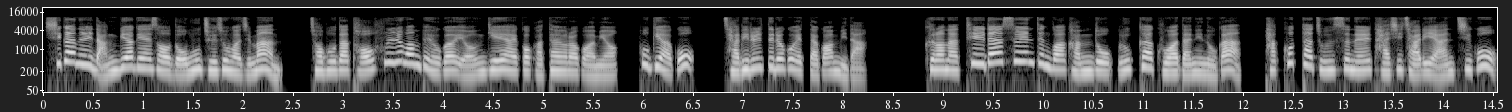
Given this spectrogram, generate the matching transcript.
시간을 낭비하게 해서 너무 죄송하지만 저보다 더 훌륭한 배우가 연기해야 할 것 같아요 라고 하며 포기하고 자리를 뜨려고 했다고 합니다. 그러나 틸다 스윈튼과 감독 루카 구아다니노가 다코타 존슨을 다시 자리에 앉히고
